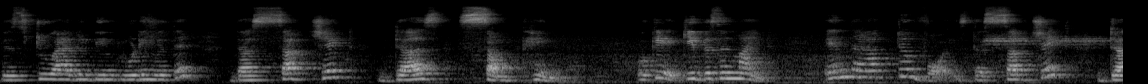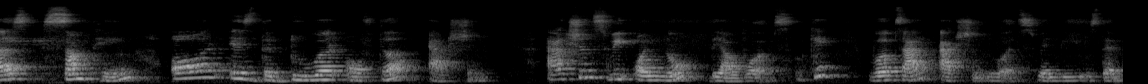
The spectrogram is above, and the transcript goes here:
This two I will be including with it. The subject does something. Okay, keep this in mind. In the active voice, the subject does something or is the doer of the action. Actions we all know they are verbs. Okay, verbs are action words when we use them.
